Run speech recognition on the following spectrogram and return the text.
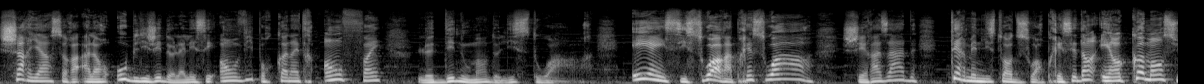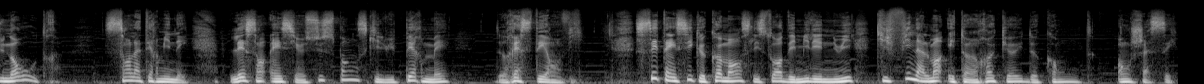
Shahryar sera alors obligé de la laisser en vie pour connaître enfin le dénouement de l'histoire. Et ainsi, soir après soir, Sherazade termine l'histoire du soir précédent et en commence une autre, sans la terminer, laissant ainsi un suspense qui lui permet de rester en vie. C'est ainsi que commence l'histoire des Mille et nuits, qui finalement est un recueil de contes enchâssés.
